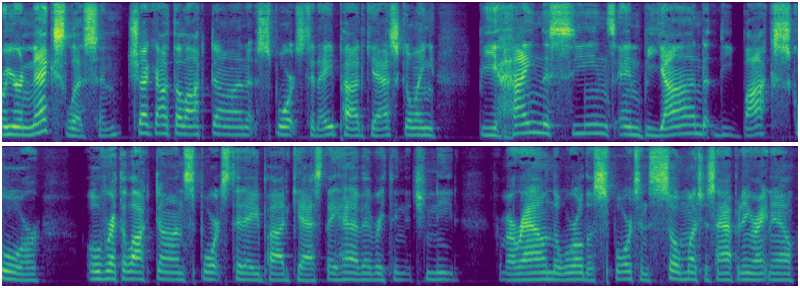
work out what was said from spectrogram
for your next listen, check out the Locked On Sports Today podcast going behind the scenes and beyond the box score over at the Locked On Sports Today podcast. They have everything that you need from around the world of sports, and so much is happening right now.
